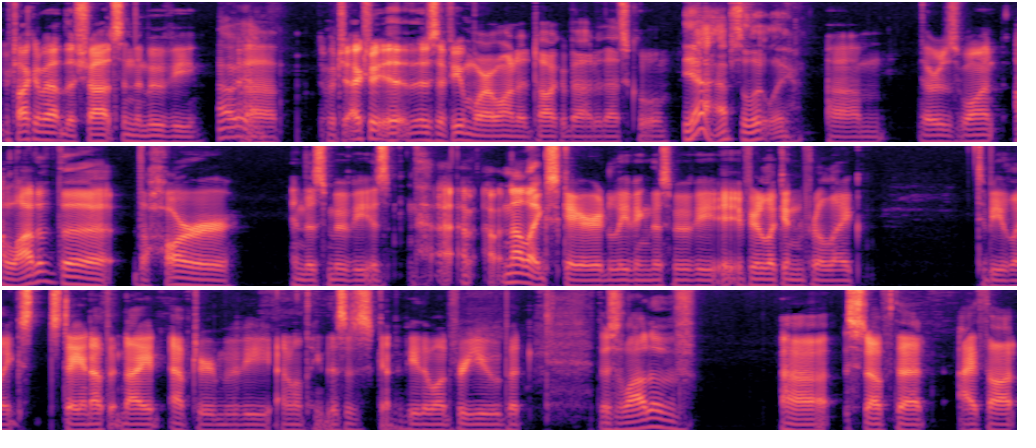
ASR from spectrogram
We're talking about the shots in the movie. Oh, yeah. Uh, which actually, uh, there's a few more I wanted to talk about. If that's cool. Yeah, absolutely. Um, there was one. A lot of the the horror in this movie is. I, I'm not like scared leaving this movie. If you're looking for like to be like staying up at night after a movie, I don't think this is going to be the one for you. But there's a lot of uh stuff that I thought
